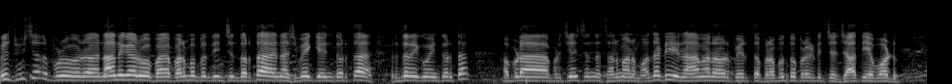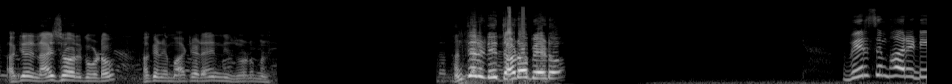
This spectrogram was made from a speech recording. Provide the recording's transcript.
మీరు చూశారు ఇప్పుడు నాన్నగారు పరమపతి ఇచ్చిన తర్వాత ఆయన శివైక్య అయిన తర్వాత రుద్రయ్య అయిన తర్వాత అప్పుడు అప్పుడు చేసిన సన్మానం. మొదటి రామారావు పేరుతో ప్రభుత్వం ప్రకటించే జాతీయ అవార్డు అక్కడ నాగేశ్వరరావుకి ఇవ్వడం అక్కడ నేను మాట్లాడాను నేను చూడమని. అంతేనండి తాడో పేడో. వీరసింహారెడ్డి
